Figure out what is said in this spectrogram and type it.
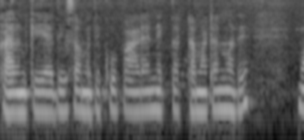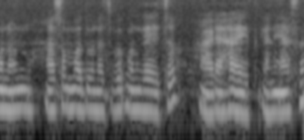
कारण की या दिवसामध्ये खूप आड्या निघतात टमाट्यांमध्ये. म्हणून असं मधूनच बघून घ्यायचं. आड्या आहेत का नाही असं.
